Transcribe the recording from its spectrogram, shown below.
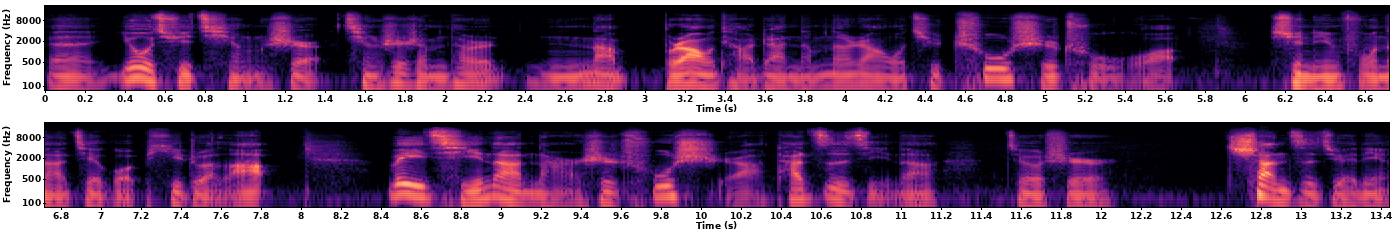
呃，又去请示，请示什么？他说，嗯那不让我挑战，能不能让我去出使楚国？荀林父呢，结果批准了。魏齐呢，哪儿是出使啊？他自己呢，就是擅自决定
